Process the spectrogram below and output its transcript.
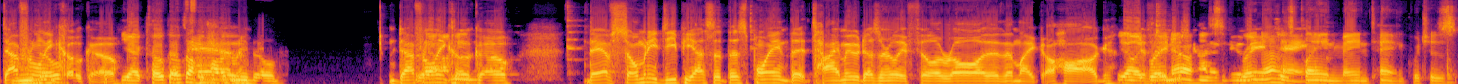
definitely Rebuild? Cocco. Yeah, Cocco. That's a hard rebuild. Definitely Yeah, I mean- Cocco. They have so many DPS at this point that Taimou doesn't really fill a role other than like a hog. Yeah, like right now he's right main now he's playing main tank, which is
